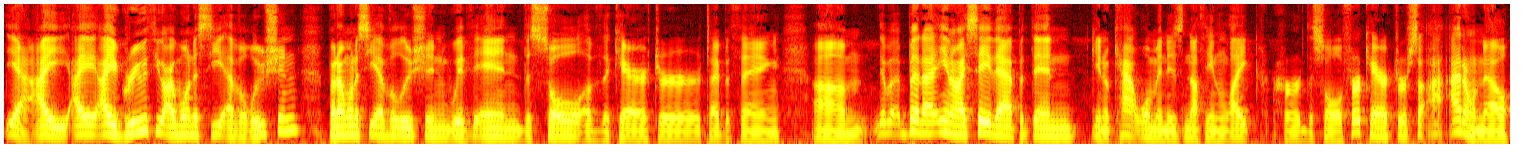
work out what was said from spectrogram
yeah, I, I I agree with you. I want to see evolution, but I want to see evolution within the soul of the character type of thing. Um, but, but I you know I say that, but then you know Catwoman is nothing like her the soul of her character. So I, I don't know.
